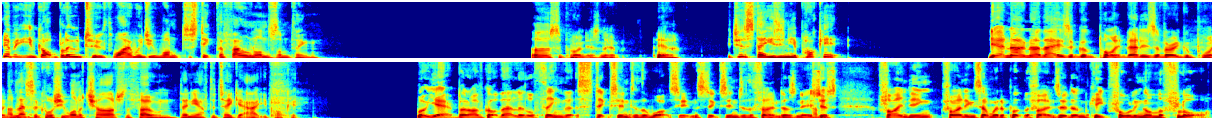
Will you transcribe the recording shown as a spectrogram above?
Yeah, but you've got Bluetooth. Why would you want to stick the phone on something? Oh, that's the point, isn't it? Yeah. It just stays in your pocket. Yeah, no, no, that is a good point. That is a very good point. Unless, of course, you want to charge the phone, then you have to take it out your pocket. Well, yeah, but I've got that little thing that sticks into the what's it and sticks into the phone, doesn't it? It's Haven't- just finding finding somewhere to put the phone so it doesn't keep falling on the floor.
